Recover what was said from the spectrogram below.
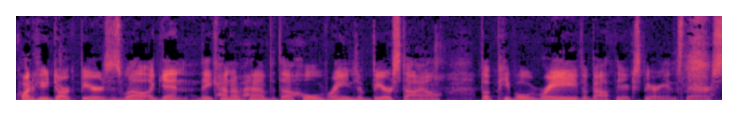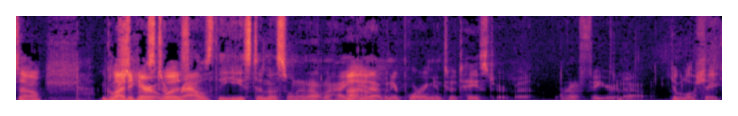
quite a few dark beers as well. Again, they kind of have the whole range of beer style, but people rave about the experience there. So I'm glad to hear it was. rouse the yeast in this one. I don't know how you Uh-oh. do that when you're pouring into a taster, but we're gonna figure it out. Give it a little shake.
